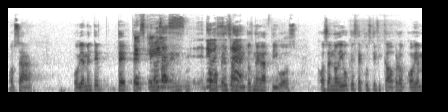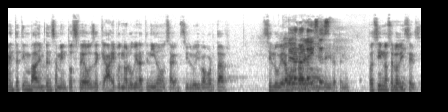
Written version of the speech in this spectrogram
O sea, obviamente te, te, Es que- te O sea, invaden digo, como otra- pensamientos negativos. O sea, no digo que esté justificado, pero obviamente te invaden pensamientos feos de que, ay, pues no lo hubiera tenido. O sea, si lo iba a abortar, si lo hubiera Pero no le y dices- seguirá teniendo. Pues sí, no se lo dices.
